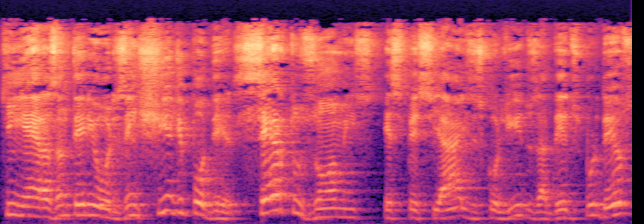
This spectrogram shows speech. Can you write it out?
que em eras anteriores enchia de poder certos homens especiais, escolhidos a dedos por Deus,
